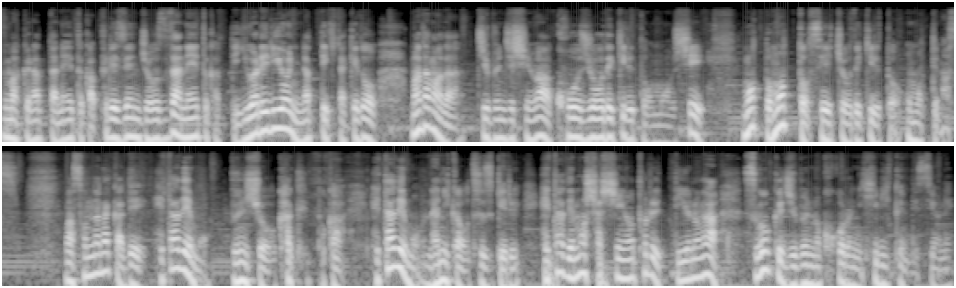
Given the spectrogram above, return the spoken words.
うまくなったねとかプレゼン上手だねとかって言われるようになってきたけどまだまだ自分自身は向上できると思うしもっともっと成長できると思ってます。まあ、そんな中で下手でも文章を書くとか下手でも何かを続ける下手でも写真を撮るっていうのがすごく自分の心に響くんですよね。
